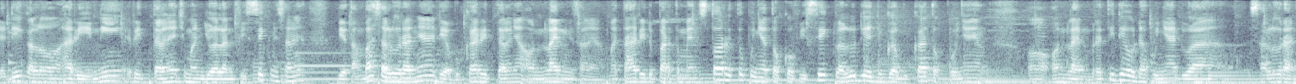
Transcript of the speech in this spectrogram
jadi kalau hari ini retailnya cuma jualan fisik misalnya, dia tambah salurannya, dia buka retailnya online misalnya. Matahari Department Store itu punya toko fisik, lalu dia juga buka tokonya yang uh, online. Berarti dia udah punya dua saluran.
